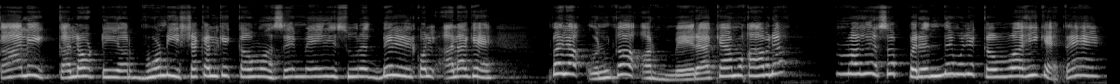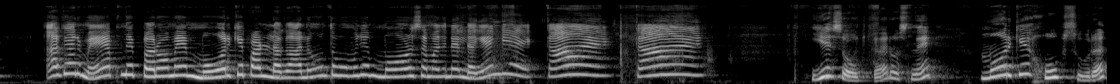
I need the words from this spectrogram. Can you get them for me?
کالی کلوٹی اور بھونڈی شکل کے کووں سے میری صورت بالکل الگ ہے۔ بھلا ان کا اور میرا کیا مقابلہ؟ مگر سب پرندے مجھے کوا ہی کہتے ہیں۔ اگر میں اپنے پروں میں مور کے پڑ لگا لوں تو وہ مجھے مور سمجھنے لگیں گے۔ کائیں کائیں۔ یہ سوچ کر اس نے مور کے خوبصورت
